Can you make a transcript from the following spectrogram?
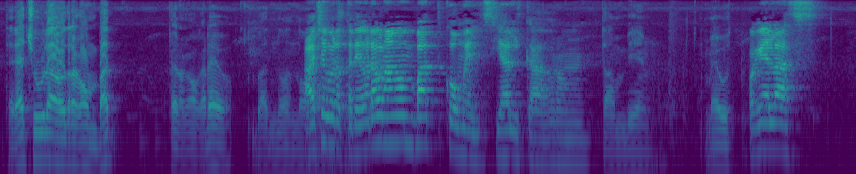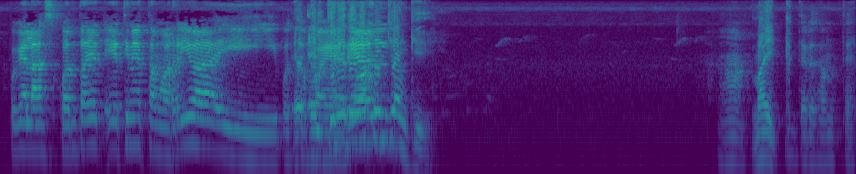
Estaría chula otra con Bad, pero no creo. Bad no. no H, pero estaría ahora una combat comercial, cabrón. También. Me gusta. Porque las. Porque las. ¿Cuántas tienen? Estamos arriba y. Pues ¿Él, él para tiene trabajo en Yankee? Ah, Mike. interesante.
